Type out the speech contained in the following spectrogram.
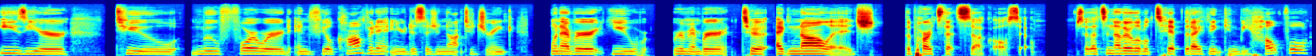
easier to move forward and feel confident in your decision not to drink whenever you remember to acknowledge the parts that suck also. So that's another little tip that I think can be helpful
